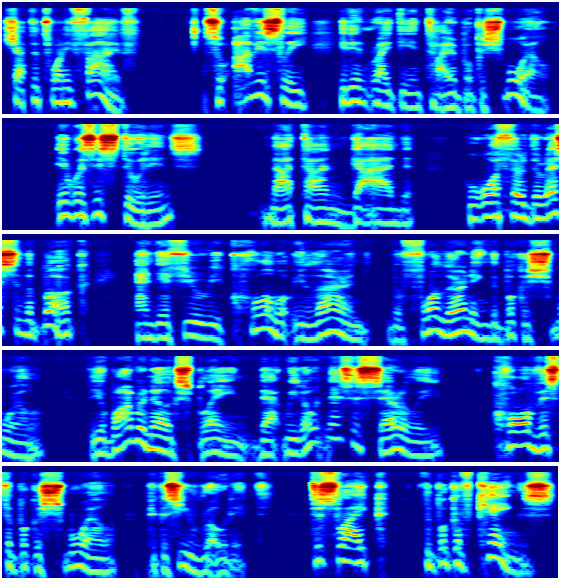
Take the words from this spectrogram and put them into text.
chapter 25. So obviously he didn't write the entire book of Shmuel. It was his students, Natan, Gad, who authored the rest of the book. And if you recall what we learned before learning the book of Shmuel, the Abarbanel explained that we don't necessarily call this the book of Shmuel because he wrote it. Just like the book of Kings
